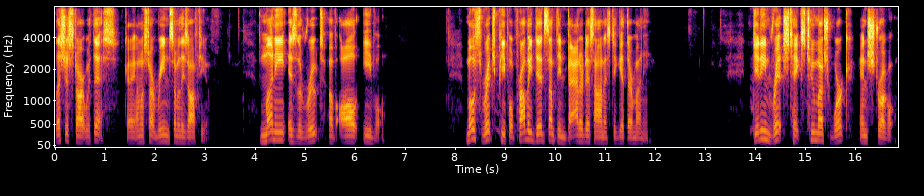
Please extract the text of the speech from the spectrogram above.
let's just start with this. Okay, I'm going to start reading some of these off to you. Money is the root of all evil. Most rich people probably did something bad or dishonest to get their money. Getting rich takes too much work and struggle.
